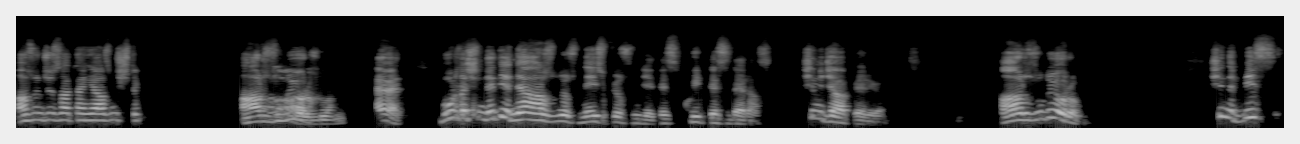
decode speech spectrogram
az önce zaten yazmıştık. Arzuluyorum. Evet. Burada şimdi dedi ya ne arzuluyorsun, ne istiyorsun diye. Des, quid desideras. Şimdi cevap veriyor. Arzuluyorum. Şimdi biz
